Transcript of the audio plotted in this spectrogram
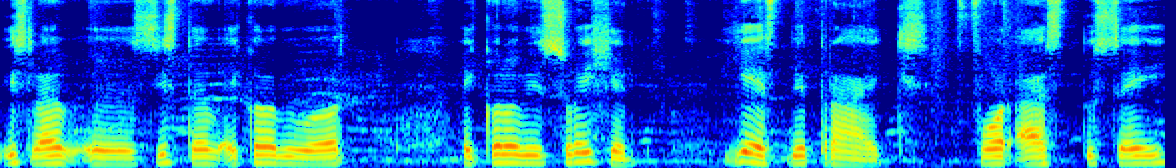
Islam a system economy world economy solution. Yes, the tracks for us to say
